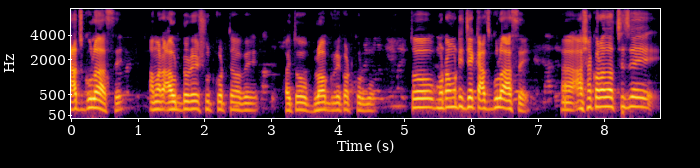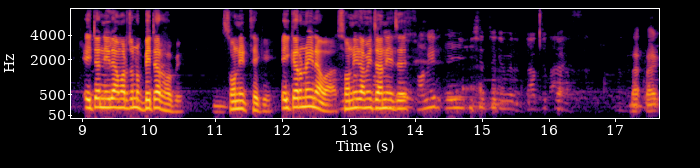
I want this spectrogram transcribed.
কাজগুলো আছে, আমার আউটডোরে শ্যুট করতে হবে হয়তো ব্লগ রেকর্ড করব। তো মোটামুটি যে কাজগুলো আছে আশা করা যাচ্ছে যে এইটা নিলে আমার জন্য বেটার হবে সনির থেকে। এই কারণেই নেওয়া। সনির আমি জানি যে সনির এই কিসের যে ক্যামেরা তার যে প্রাইস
